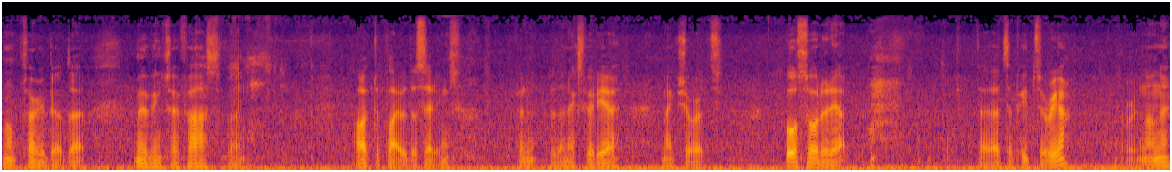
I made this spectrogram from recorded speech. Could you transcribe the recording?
Well, sorry about that moving so fast, but I'll have to play with the settings for, the next video. Make sure it's all sorted out. So that's a pizzeria written on there.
